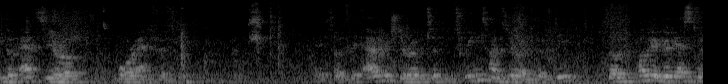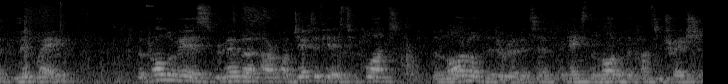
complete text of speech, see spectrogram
either at 0 or at 50. Okay, so it's the average derivative between time 0 and 50, so it's probably a good estimate midway. The problem is, remember, our objective here is to plot the log of the derivative against the log of the concentration.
